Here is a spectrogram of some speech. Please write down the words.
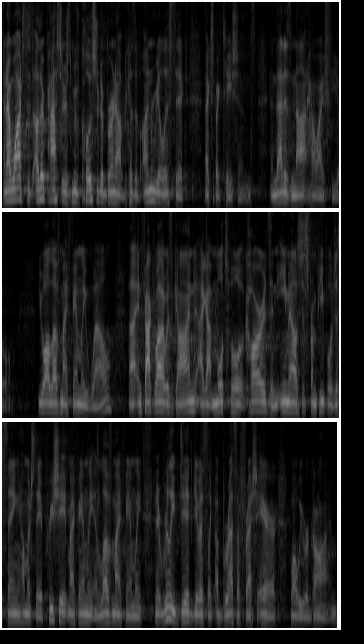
And I watched as other pastors move closer to burnout because of unrealistic expectations. And that is not how I feel. You all love my family well, uh, in fact, while I was gone, I got multiple cards and emails just from people just saying how much they appreciate my family and love my family. And it really did give us like a breath of fresh air while we were gone.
